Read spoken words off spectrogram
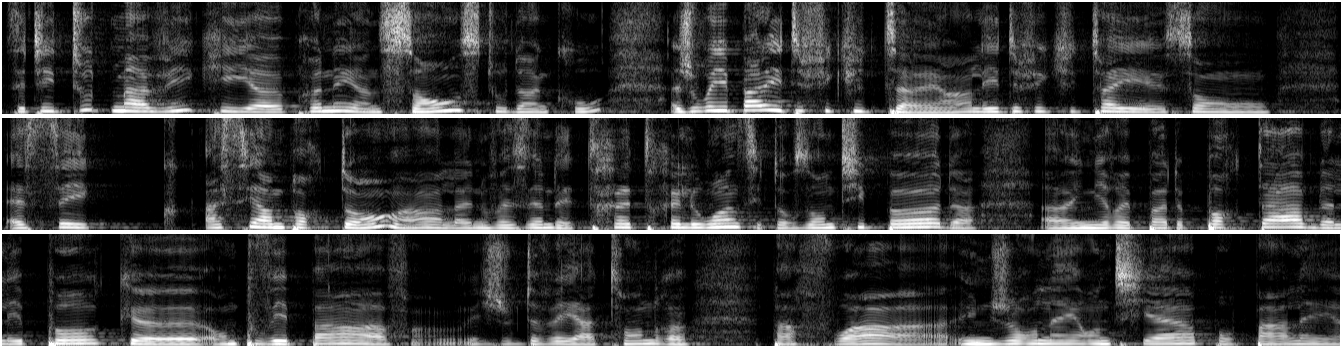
C'était toute ma vie qui euh, prenait un sens tout d'un coup. Je ne voyais pas les difficultés. Hein. Les difficultés sont assez assez important. Hein. La Nouvelle-Zélande est très très loin, c'est aux antipodes. Euh, il n'y avait pas de portable à l'époque. On ne pouvait pas. Enfin, je devais attendre parfois une journée entière pour parler.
